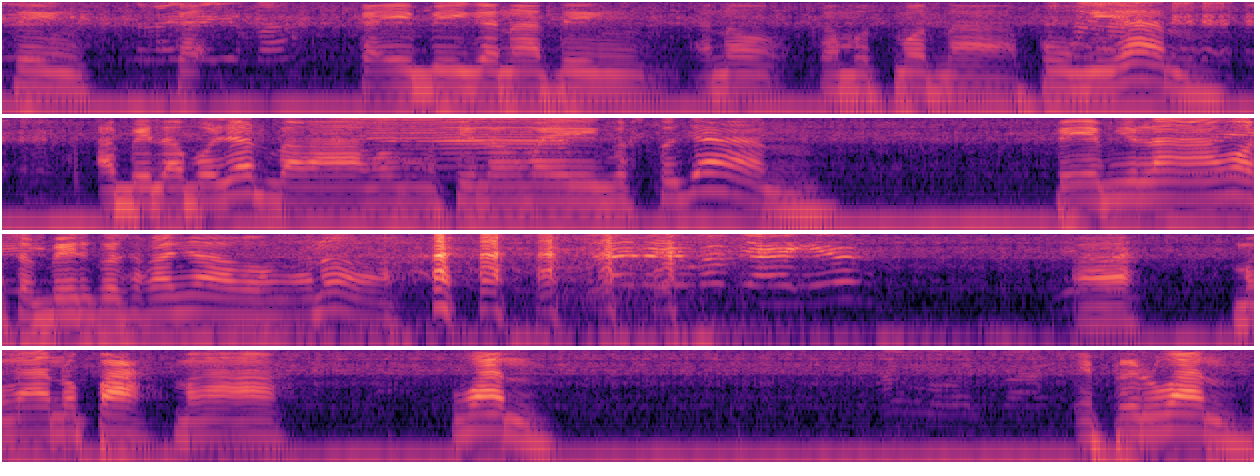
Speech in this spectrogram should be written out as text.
ating ka- kaibigan nating ano kamutmot na pugi yan available yan baka kung sinong may gusto dyan. PM nyo lang ako sabihin ko sa kanya kung ano. Ah mga ano pa mga 1 April 1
